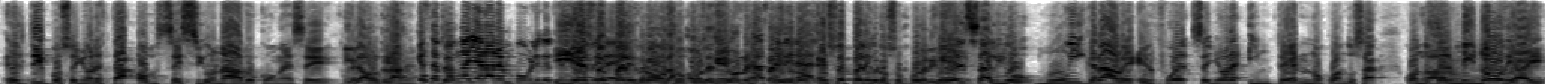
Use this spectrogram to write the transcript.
El tipo, señor, está obsesionado con ese Y la- la-. Que se ponga a llorar en público. que Y se eso es peligroso porque es peligroso. eso es peligroso Es porque peligroso. él salió muy grave. Él fue, señores, interno cuando cuando Claro. terminó de ahí.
